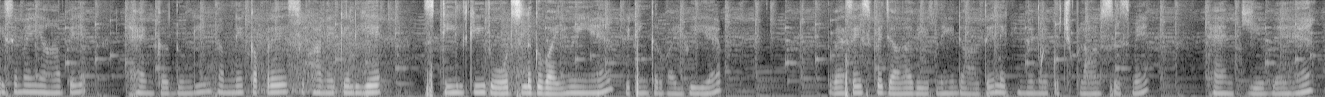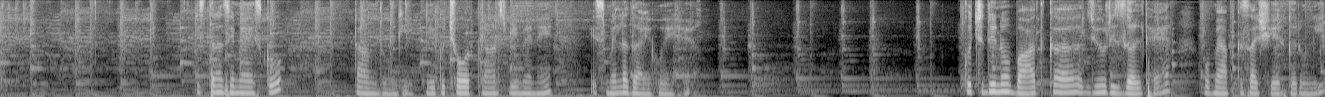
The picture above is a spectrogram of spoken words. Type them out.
इसे मैं यहाँ पे हैंग कर दूँगी। हमने कपड़े सुखाने के लिए स्टील की रोड्स लगवाई हुई हैं फिटिंग करवाई हुई है। वैसे इस पर ज़्यादा वेट नहीं डालते लेकिन मैंने कुछ प्लांट्स इसमें हैंग किए हुए हैं। इस तरह से मैं इसको टांग दूँगी। ये कुछ और प्लांट्स भी मैंने इसमें लगाए हुए हैं। कुछ दिनों बाद का जो रिज़ल्ट है वो मैं आपके साथ शेयर करूँगी।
